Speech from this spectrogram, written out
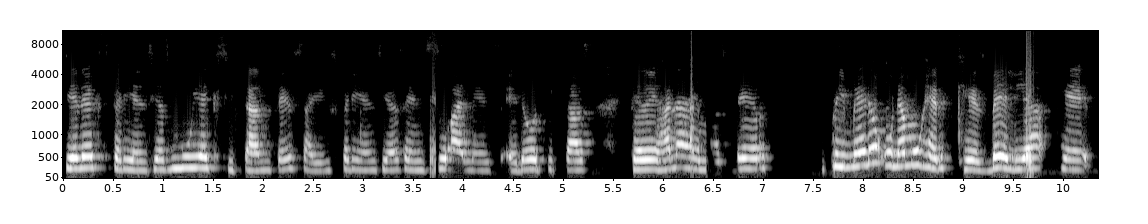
tiene experiencias muy excitantes, hay experiencias sensuales, eróticas, que dejan además ver primero una mujer que es Belia, que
